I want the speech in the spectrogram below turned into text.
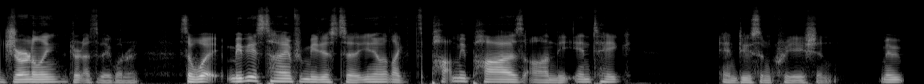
Journaling, that's a big one, right? So what? Maybe it's time for me just to, you know, like let me pause on the intake and do some creation. Maybe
